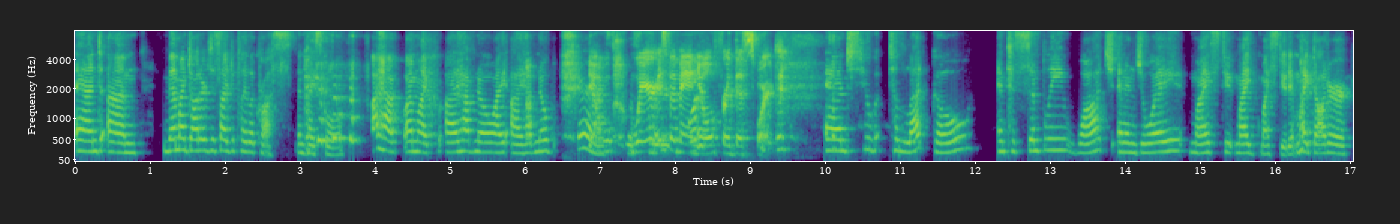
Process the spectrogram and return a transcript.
And um, then my daughter decided to play lacrosse in high school. I have, I'm like, I have no, I, I have no parents. Yeah. Where is the manual for this sport? and to, to let go and to simply watch and enjoy my stu- my, my student, my daughter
